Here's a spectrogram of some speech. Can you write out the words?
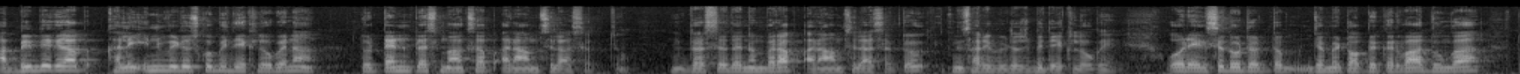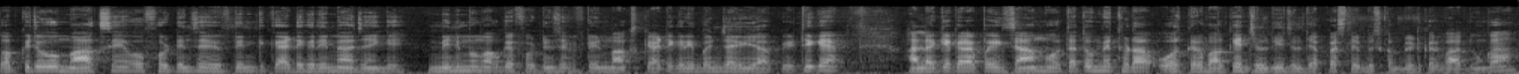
अभी भी अगर आप खाली इन वीडियोज़ को भी देख लोगे ना तो टेन प्लस मार्क्स आप आराम से ला सकते हो। दस से ज़्यादा नंबर आप आराम से ला सकते हो, इतनी सारी वीडियोस भी देख लोगे। और एक से दो जब मैं टॉपिक करवा दूँगा तो आपके जो वो मार्क्स हैं, वो फोर्टीन से फिफ्टीन की कैटेगरी में आ जाएँगे। मिनिमम आपके फोर्टीन से फिफ्टीन मार्क्स कैटेगरी बन जाएगी आपकी, ठीक है? हालाँकि अगर आपका एग्ज़ाम होता है तो मैं थोड़ा और करवा के जल्दी जल्दी आपका सिलेबस कंप्लीट करवा दूँगा।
